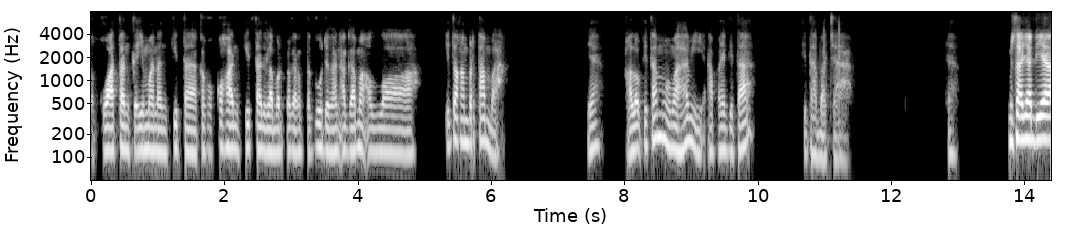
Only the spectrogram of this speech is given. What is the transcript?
kekuatan keimanan kita, kekokohan kita dalam berpegang teguh dengan agama Allah itu akan bertambah. Ya, kalau kita memahami apa yang kita kita baca. Ya. Misalnya dia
